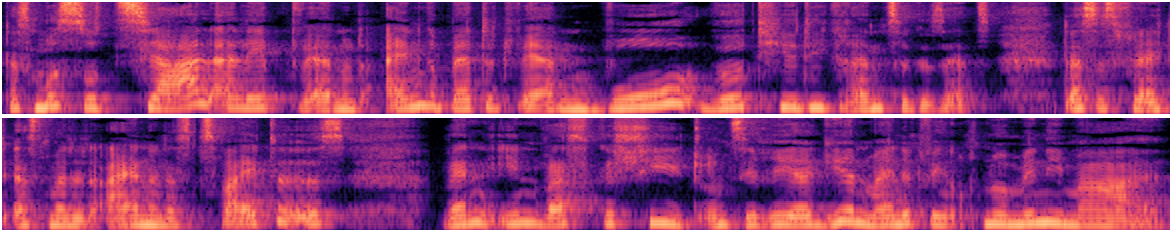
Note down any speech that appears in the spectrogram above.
das muss sozial erlebt werden und eingebettet werden, wo wird hier die Grenze gesetzt? Das ist vielleicht erstmal das eine. Das zweite ist, wenn ihnen was geschieht und sie reagieren meinetwegen auch nur minimal,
